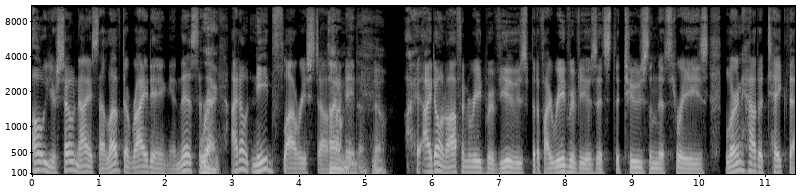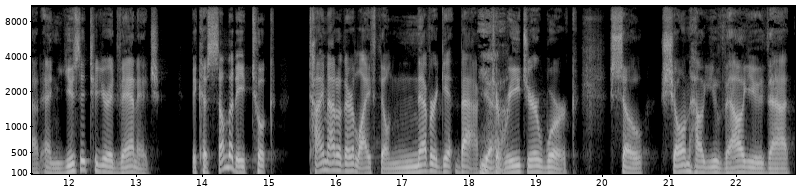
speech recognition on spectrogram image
Oh, you're so nice. I love the writing and this and right. that. I don't need flowery stuff. I, don't I mean, need that. No. I, I, don't often read reviews, but if I read reviews, it's the twos and the threes. Learn how to take that and use it to your advantage because somebody took time out of their life they'll never get back yeah. to read your work. So show them how you value that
